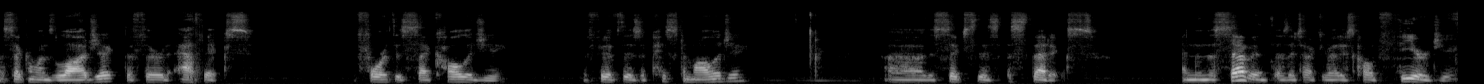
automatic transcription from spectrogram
the second one's logic. The third, ethics. The fourth is psychology. The fifth is epistemology. Uh, the sixth is aesthetics. And then the seventh, as I talked about, is called theurgy.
